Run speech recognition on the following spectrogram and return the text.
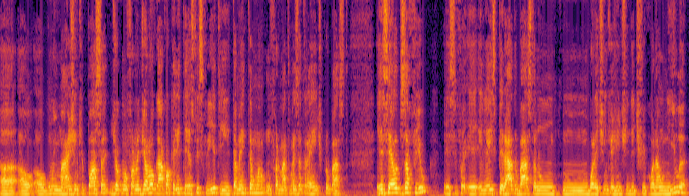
uh, alguma imagem que possa, de alguma forma, dialogar com aquele texto escrito e também ter uma, um formato mais atraente para o Basta. Esse é o desafio. Esse foi, ele é inspirado, basta, num, num boletim que a gente identificou na UNILA,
